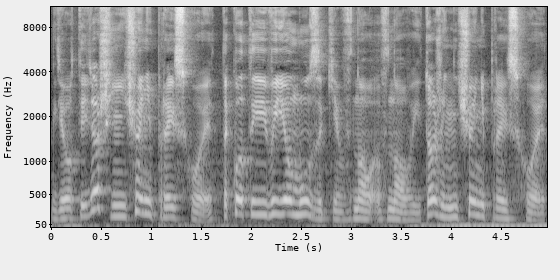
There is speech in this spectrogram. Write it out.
где вот ты идешь и ничего не происходит. Так вот и в ее музыке в, нов- в новой тоже ничего не происходит.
